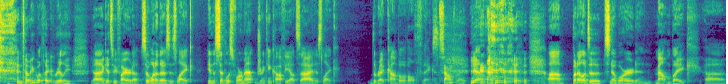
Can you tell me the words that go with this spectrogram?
knowing what like really uh, gets me fired up. So one of those is like in the simplest format, drinking coffee outside is like the right combo of all the things. It sounds right. Yeah. um, but I love to snowboard and mountain bike, uh,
